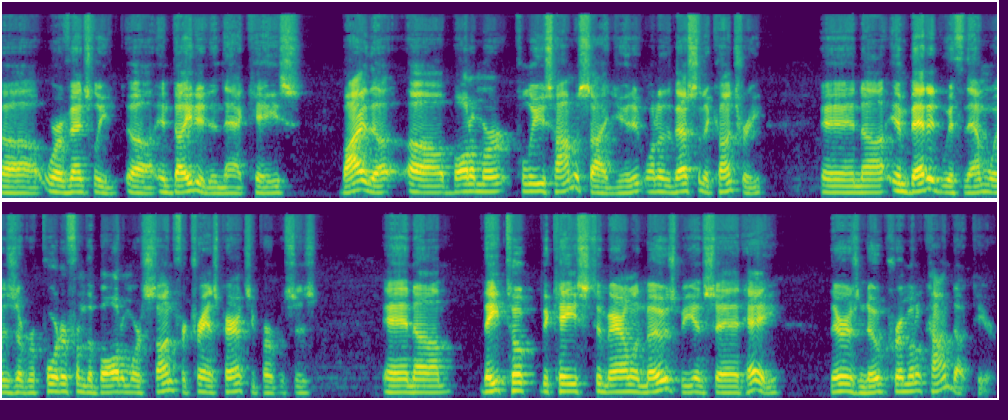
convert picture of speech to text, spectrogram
uh, were eventually uh, indicted in that case by the uh, Baltimore Police Homicide Unit, one of the best in the country. And uh, embedded with them was a reporter from the Baltimore Sun for transparency purposes. And um, they took the case to Marilyn Mosby and said, hey, there is no criminal conduct here.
